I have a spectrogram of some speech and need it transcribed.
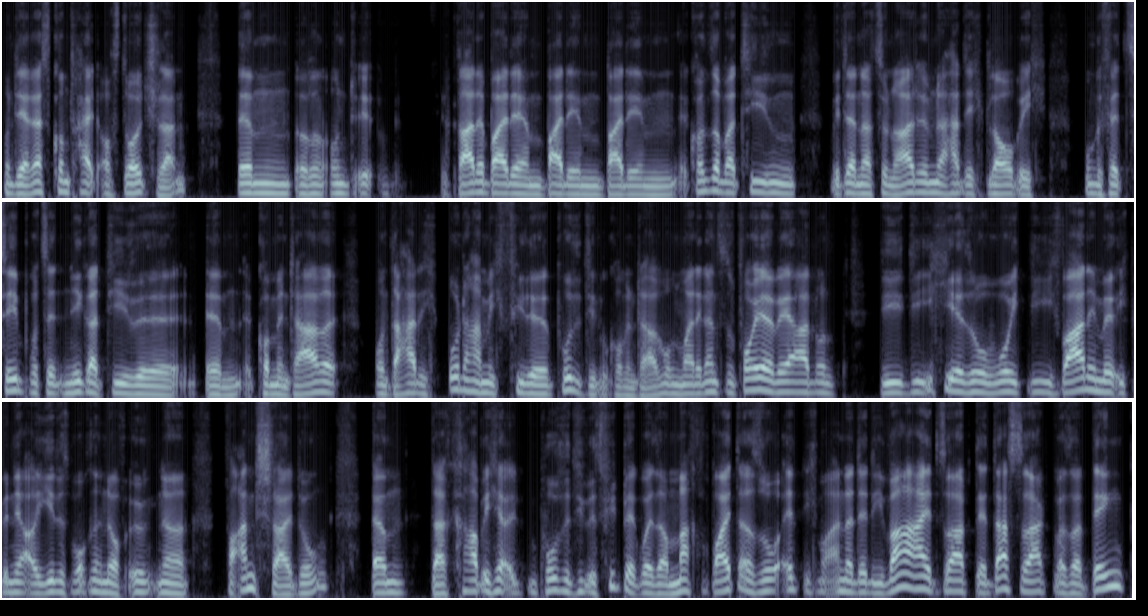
und der Rest kommt halt aus Deutschland. Ähm, und äh, gerade bei dem, bei dem, bei dem Konservativen mit der Nationalhymne hatte ich, glaube ich, ungefähr 10% negative ähm, Kommentare und da hatte ich unheimlich viele positive Kommentare und meine ganzen Feuerwehren und die, die ich hier so, wo ich, die ich wahrnehme, ich bin ja jedes Wochenende auf irgendeiner Veranstaltung, ähm, da habe ich halt ein positives Feedback, weil ich sage, mach weiter so, endlich mal einer, der die Wahrheit sagt, der das sagt, was er denkt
